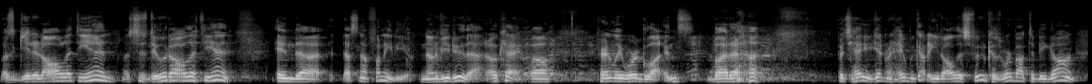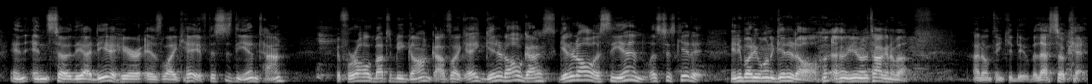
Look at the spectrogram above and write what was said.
let's get it all at the end. Let's just do it all at the end. And uh, that's not funny to you. None of you do that. Okay, well, apparently we're gluttons. But. Uh, but hey, you're getting hey, we got to eat all this food because we're about to be gone. And and so the idea here is like, hey, if this is the end time, if we're all about to be gone, God's like, hey, get it all, guys, get it all. It's the end. Let's just get it. Anybody want to get it all? you know what I'm talking about? I don't think you do, but that's okay.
